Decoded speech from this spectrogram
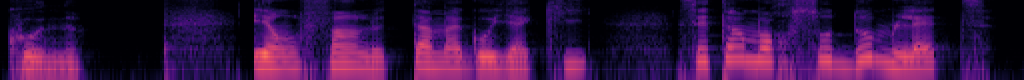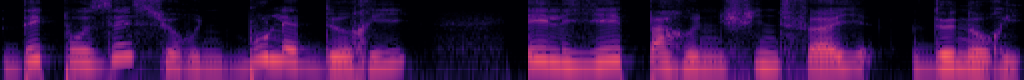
cône. Et enfin le tamagoyaki, c'est un morceau d'omelette déposé sur une boulette de riz et lié par une fine feuille de nori.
